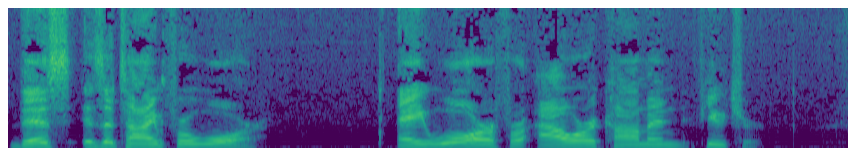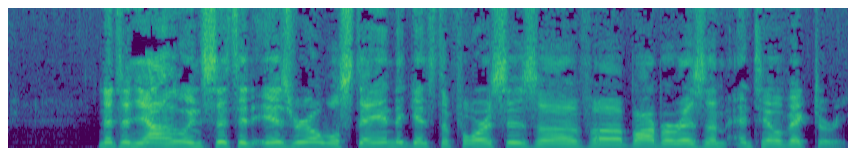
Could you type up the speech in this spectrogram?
This is a time for war, a war for our common future. Netanyahu insisted Israel will stand against the forces of uh, barbarism until victory.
